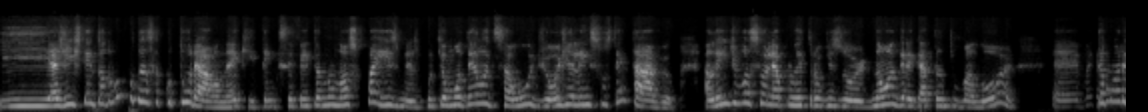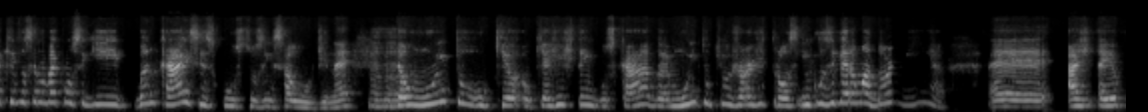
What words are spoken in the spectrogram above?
E a gente tem toda uma mudança cultural, né, que tem que ser feita no nosso país mesmo, porque o modelo de saúde hoje ele é insustentável. Além de você olhar para o retrovisor, não agregar tanto valor, é, vai ter uma hora que você não vai conseguir bancar esses custos em saúde, né? Uhum. Então, muito o que, o que a gente tem buscado é muito o que o Jorge trouxe. Inclusive, era uma dor minha é, eu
